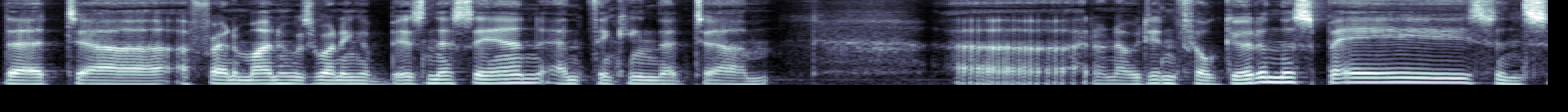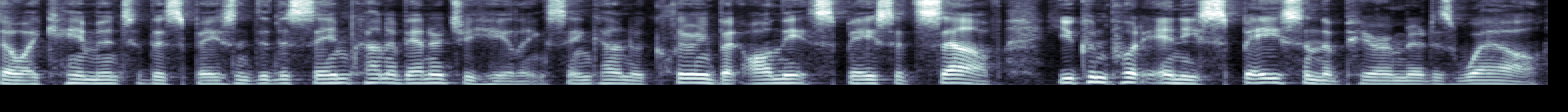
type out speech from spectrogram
that uh, a friend of mine who was running a business in and thinking that, um, uh, I don't know, he didn't feel good in the space. And so I came into this space and did the same kind of energy healing, same kind of clearing, but on the space itself. You can put any space in the pyramid as well.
